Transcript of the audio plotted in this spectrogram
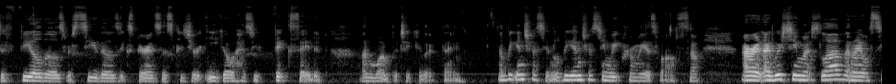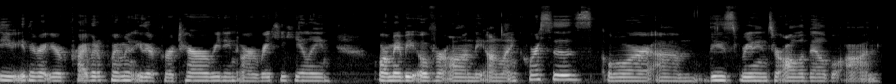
to feel those or see those experiences because your ego has you fixated on one particular thing. It'll be interesting. It'll be an interesting week for me as well. So, all right, I wish you much love, and I will see you either at your private appointment, either for a tarot reading or a Reiki healing, or maybe over on the online courses. Or um, these readings are all available on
